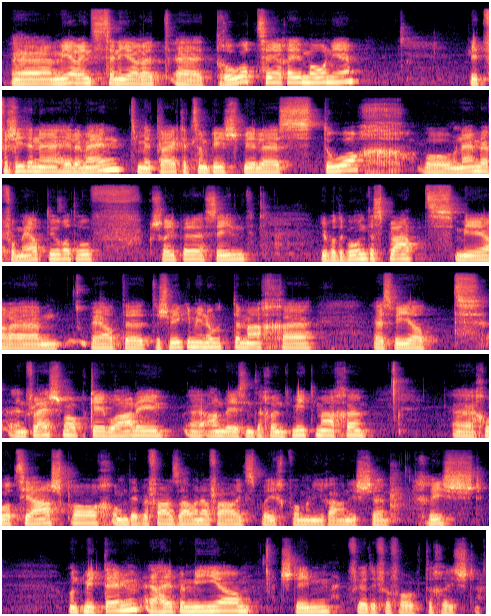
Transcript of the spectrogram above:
Äh, wir inszenieren äh, die Ruhezeremonie mit verschiedenen Elementen. Wir tragen zum Beispiel ein Tuch, wo Namen von Märtyrern drauf geschrieben sind, über den Bundesplatz. Wir ähm, werden die Schwiegeminute machen. Es wird einen Flashmob geben, wo alle äh, Anwesenden können mitmachen können. Eine kurze Ansprache und ebenfalls auch ein Erfahrungsbericht von einem iranischen Christ. Und mit dem erheben wir die Stimme für die verfolgten Christen.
